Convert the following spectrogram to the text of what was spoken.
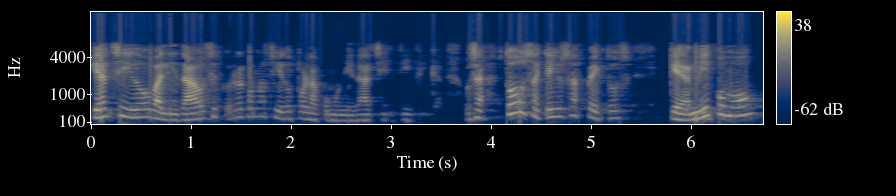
que han sido validados y reconocidos por la comunidad científica. O sea, todos aquellos aspectos que a mí como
